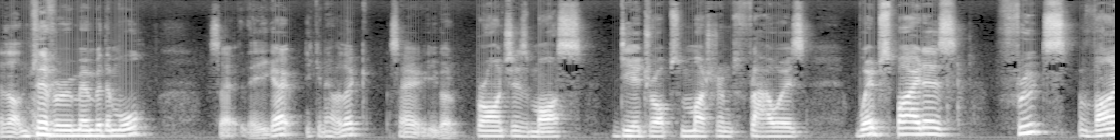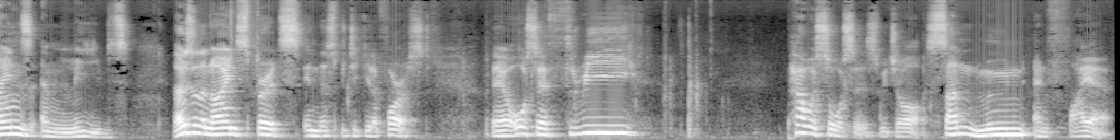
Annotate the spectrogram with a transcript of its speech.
as I'll never remember them all. So there you go. You can have a look. So you've got branches, moss, deer drops, mushrooms, flowers, web spiders, fruits, vines, and leaves. Those are the nine spirits in this particular forest. There are also three power sources, which are sun, moon, and fire.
